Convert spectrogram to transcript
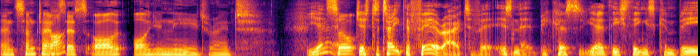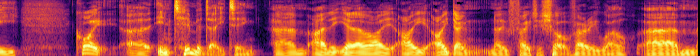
And sometimes Thoughts? that's all all you need, right? Yeah, So- just to take the fear out of it, isn't it? Because yeah, these things can be quite uh, intimidating. Um, I you know I, I I don't know Photoshop very well, um,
